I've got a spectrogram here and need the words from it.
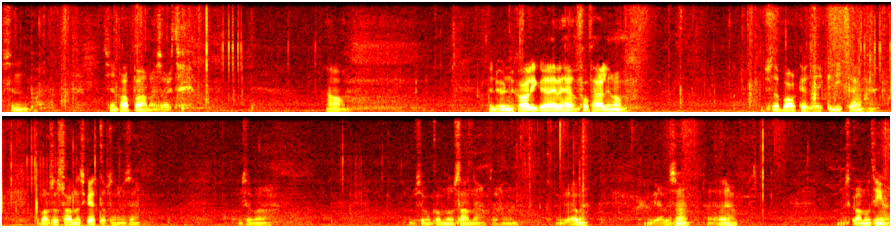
sin, sin pappa har man sagt. Ja. En hund Karl gräver här förfärligt någon. Så där bak, det räcker lite här. Det är bara så sanna skvätter som vi ser. Nu ser man, nu ser man kommer någon sann här. Nu gräver, nu gräver så. Här är det. Nu ska ha någonting här.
